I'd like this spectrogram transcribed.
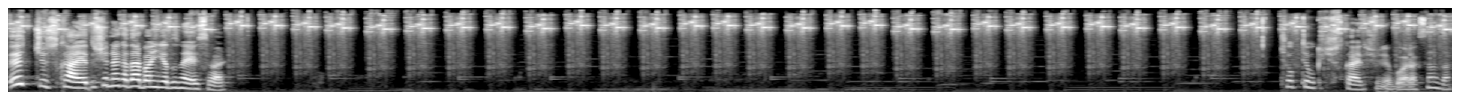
300k'ya düşene kadar bana yıldız meyvesi var. Çok çabuk 300k'ya düşürüyor bu ara baksanıza.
